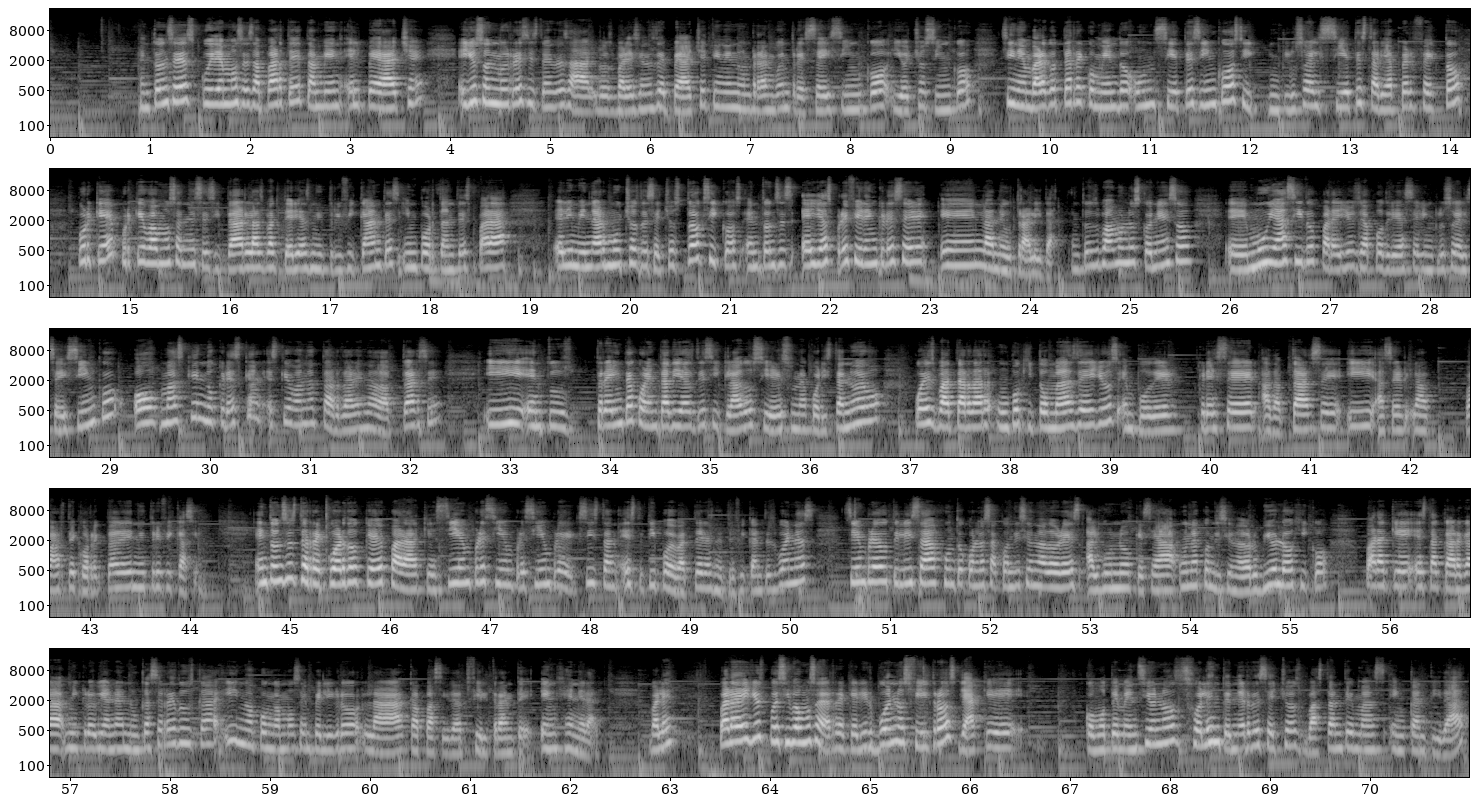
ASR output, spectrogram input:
Entonces, cuidemos esa parte. También el pH. Ellos son muy resistentes a las variaciones de pH. Tienen un rango entre 6.5 y 8.5. Sin embargo, te recomiendo un 7.5. Si incluso el 7 estaría perfecto. ¿Por qué? Porque vamos a necesitar las bacterias nitrificantes importantes para eliminar muchos desechos tóxicos. Entonces ellas prefieren crecer en la neutralidad. Entonces vámonos con eso. Eh, muy ácido para ellos ya podría ser incluso el 6.5 o más que no crezcan es que van a tardar en adaptarse y en tus 30, 40 días de ciclado, si eres un acuarista nuevo, pues va a tardar un poquito más de ellos en poder crecer, adaptarse y hacer la parte correcta de nitrificación. Entonces te recuerdo que para que siempre, siempre, siempre existan este tipo de bacterias nitrificantes buenas, siempre utiliza junto con los acondicionadores alguno que sea un acondicionador biológico para que esta carga microbiana nunca se reduzca y no pongamos en peligro la capacidad filtrante en general, ¿vale? Para ellos pues sí vamos a requerir buenos filtros ya que como te menciono suelen tener desechos bastante más en cantidad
